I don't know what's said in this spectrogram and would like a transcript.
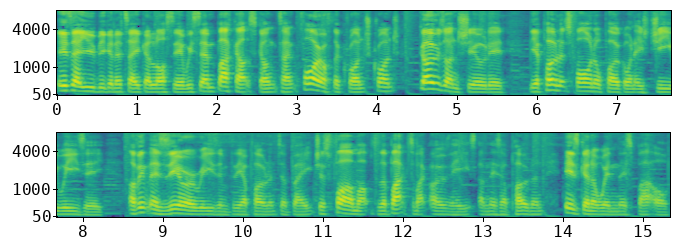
Is Ayoub going to take a loss here? We send back out Skuntank, fire off the crunch, crunch goes unshielded. The opponent's final Pokemon is G-Weezy. I think there's zero reason for the opponent to bait. Just farm up to the back-to-back overheats and this opponent is going to win this battle.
